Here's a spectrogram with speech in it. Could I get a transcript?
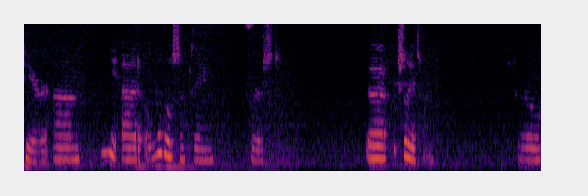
here, um, let me add a little something first. Uh, actually, it's fine. So,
